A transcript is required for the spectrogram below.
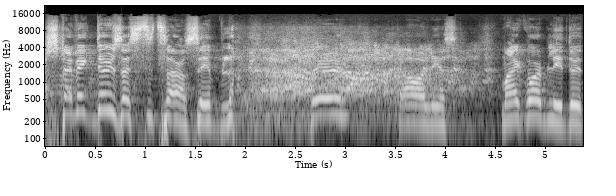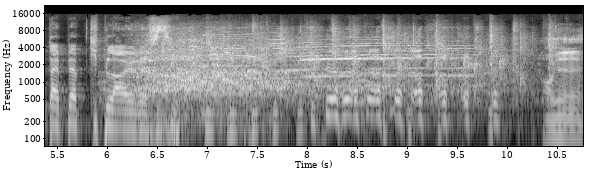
je suis avec deux hosties de sensibles, là. deux? Calice. Mike Ward, les deux tapettes qui pleurent. On vient,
